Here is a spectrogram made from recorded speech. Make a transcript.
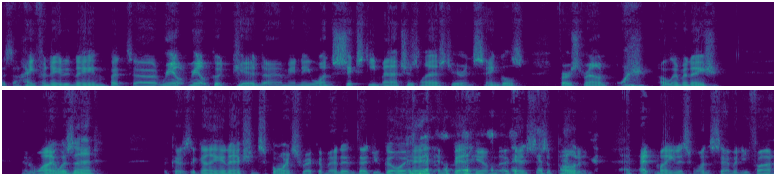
as a hyphenated name but uh, real real good kid. I mean he won 60 matches last year in singles first round whoosh, elimination. And why was that? Because the guy in action sports recommended that you go ahead and bet him against his opponent at minus 175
